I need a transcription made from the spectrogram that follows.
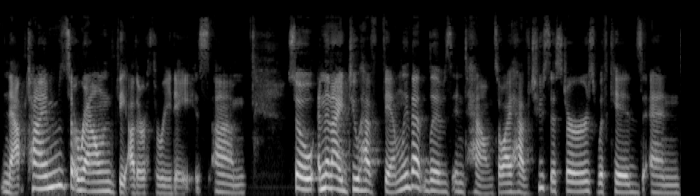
nap times around the other three days. Um, so, and then I do have family that lives in town. So I have two sisters with kids and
